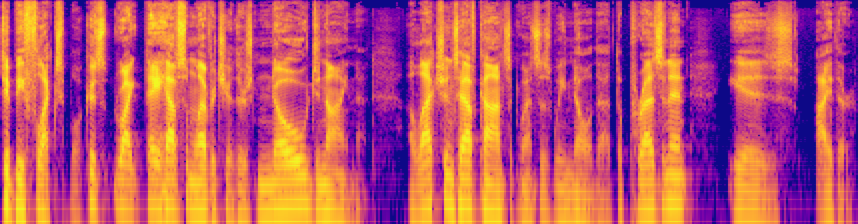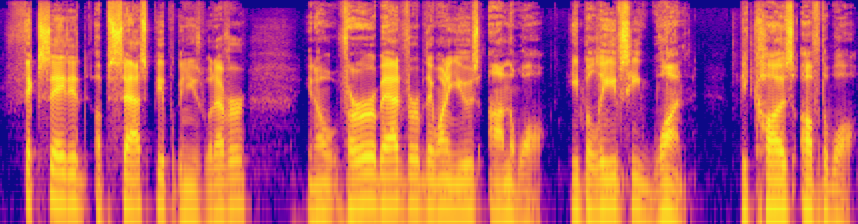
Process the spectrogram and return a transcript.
to be flexible? Because, right, they have some leverage here. There's no denying that. Elections have consequences. We know that. The president is either fixated, obsessed. People can use whatever, you know, verb, adverb they want to use on the wall. He believes he won because of the wall.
